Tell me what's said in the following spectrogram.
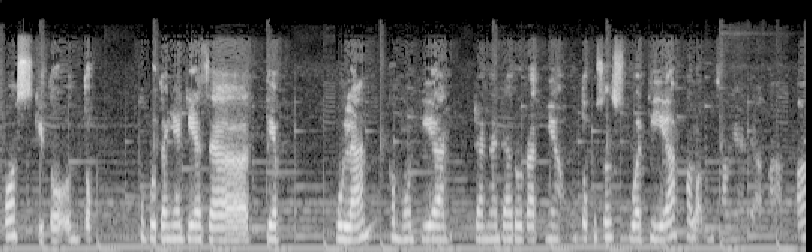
pos gitu untuk kebutuhannya dia setiap bulan, kemudian dana daruratnya untuk khusus buat dia kalau misalnya ada apa-apa,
